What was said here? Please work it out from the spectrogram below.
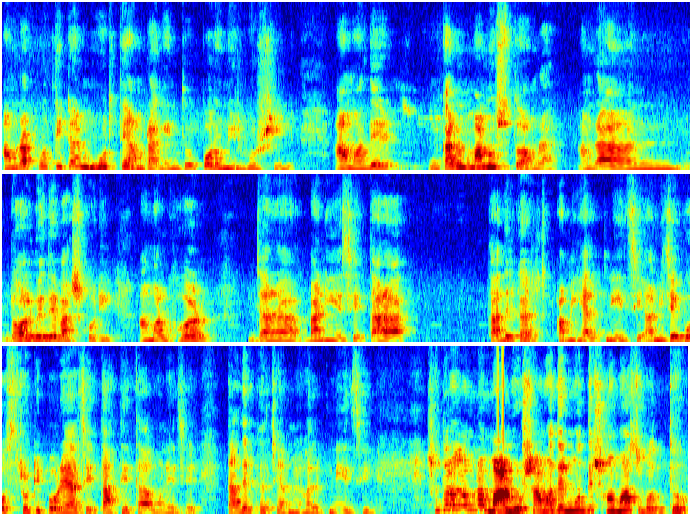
আমরা প্রতিটা মুহূর্তে আমরা কিন্তু পরনির্ভরশীল। আমাদের, কারণ মানুষ তো আমরা। আমরা দল বেঁধে বাস করি। আমার ঘর যারা বানিয়েছে, তারা, তাদের কাছে আমি হেল্প নিয়েছি। আমি যে বস্ত্রটি পরে আছি, তাঁতি তা বুনেছে। তাদের কাছে আমি হেল্প নিয়েছি। সুতরাং আমরা মানুষ, আমাদের মধ্যে সমাজবদ্ধ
